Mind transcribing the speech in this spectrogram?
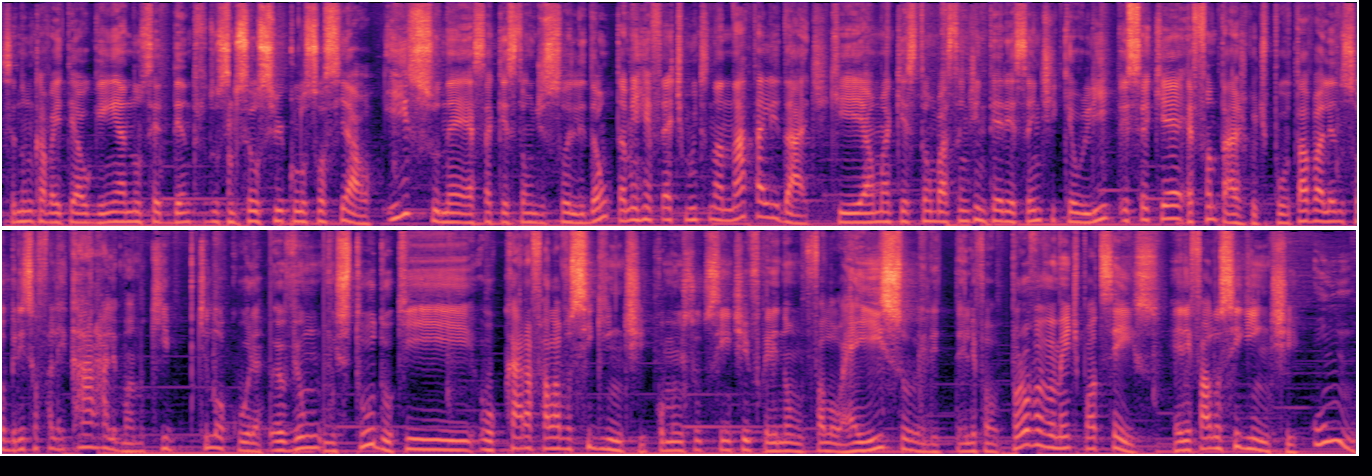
você nunca vai ter alguém a não ser dentro do, seu círculo social. Isso, né, essa questão de solidão também reflete muito na natalidade, que é uma questão bastante interessante que eu li. Isso aqui é, é fantástico, tipo, eu tava lendo sobre isso, eu falei, caralho, mano, que, que loucura. Eu vi um, um estudo que o cara falava o seguinte, como um estudo científico, ele não falou, é isso, ele, ele falou, provavelmente pode ser isso. Ele fala o seguinte, um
